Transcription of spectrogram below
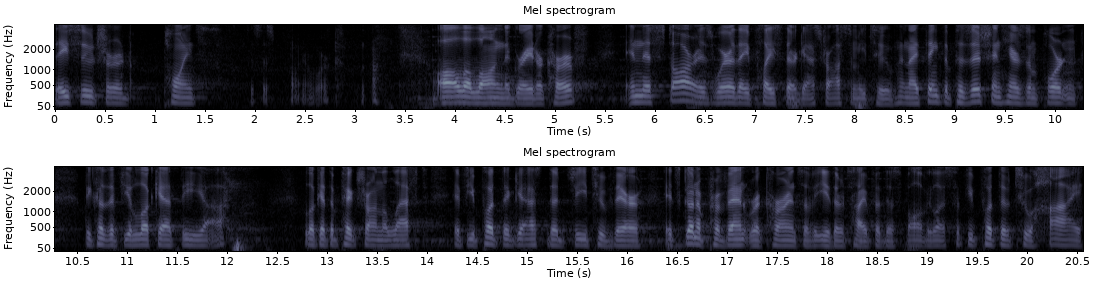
They sutured points, does this pointer work? No. All along the greater curve. And this star is where they place their gastrostomy tube. And I think the position here is important because if you look at the uh, look at the picture on the left, if you put the, gas, the G tube there, it's going to prevent recurrence of either type of this volvulus. If you put them too high,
